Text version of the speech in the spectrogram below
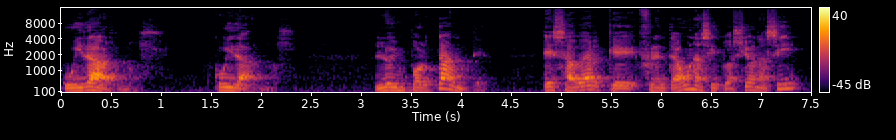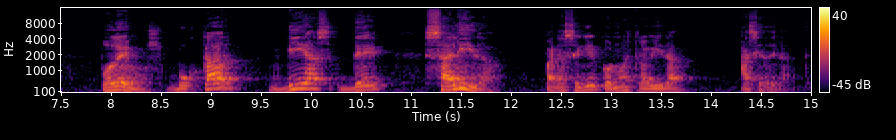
cuidarnos, cuidarnos. Lo importante es saber que frente a una situación así podemos buscar vías de salida para seguir con nuestra vida hacia adelante.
